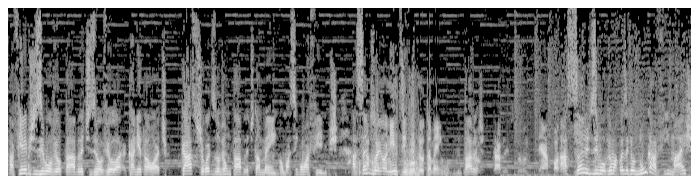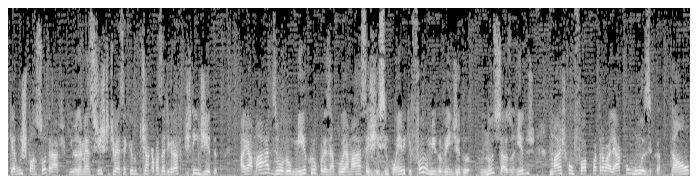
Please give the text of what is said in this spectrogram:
A Philips desenvolveu o tablet, desenvolveu a caneta ótica. Casio chegou a desenvolver um tablet também, assim como a Philips. A A Sanyo desenvolveu Pioneer desenvolveu também. um tablet. Tablet. Tem a foto A. Sanyo desenvolveu uma coisa que eu nunca vi mais, que era um expansor gráfico. E os MSX que tivesse aquilo tinham uma capacidade gráfica estendida. A Yamaha desenvolveu micro, por exemplo, o Yamaha CX5M, que foi um micro vendido nos Estados Unidos, mas com foco para trabalhar com música. Então,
